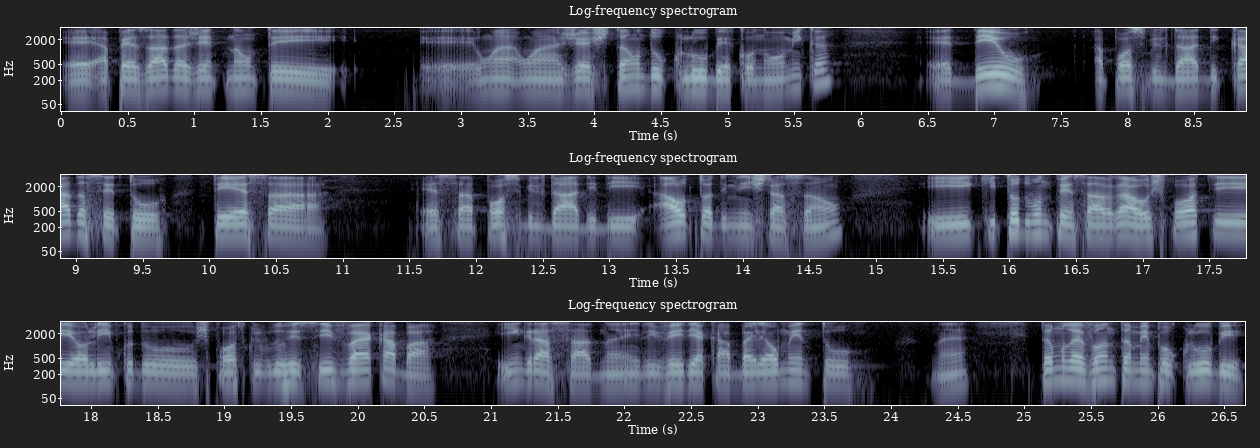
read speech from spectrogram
é, apesar da gente não ter é, uma, uma, gestão do clube econômica, é, deu a possibilidade de cada setor ter essa, essa possibilidade de autoadministração e que todo mundo pensava que ah, o esporte olímpico do Esporte Clube do Recife vai acabar. E engraçado, né? Ele, em vez de acabar, ele aumentou. Né? Estamos levando também para o clube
